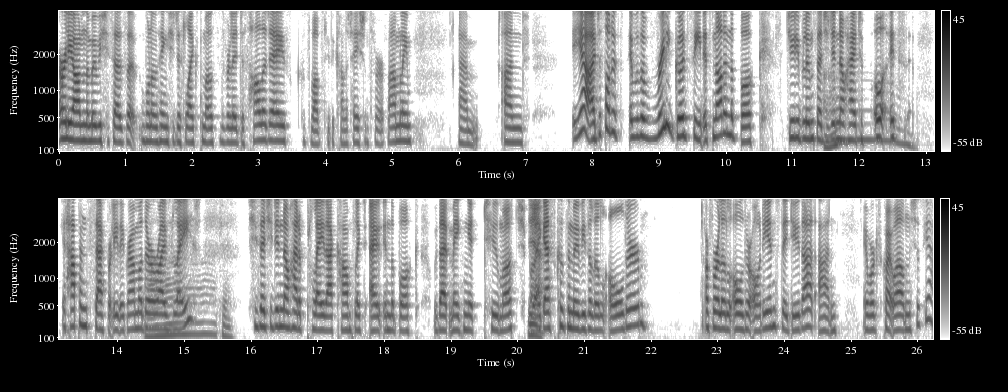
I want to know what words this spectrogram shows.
Early on in the movie, she says that one of the things she dislikes the most is religious holidays because of obviously the connotations for her family. Um, and yeah, I just thought it's it was a really good scene. It's not in the book. Judy Blume said she didn't know how to. Oh, it's it happens separately. The grandmother arrives ah, late. Okay. She said she didn't know how to play that conflict out in the book without making it too much. But I guess because the movie's a little older, or for a little older audience, they do that, and it works quite well. And it's just yeah,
